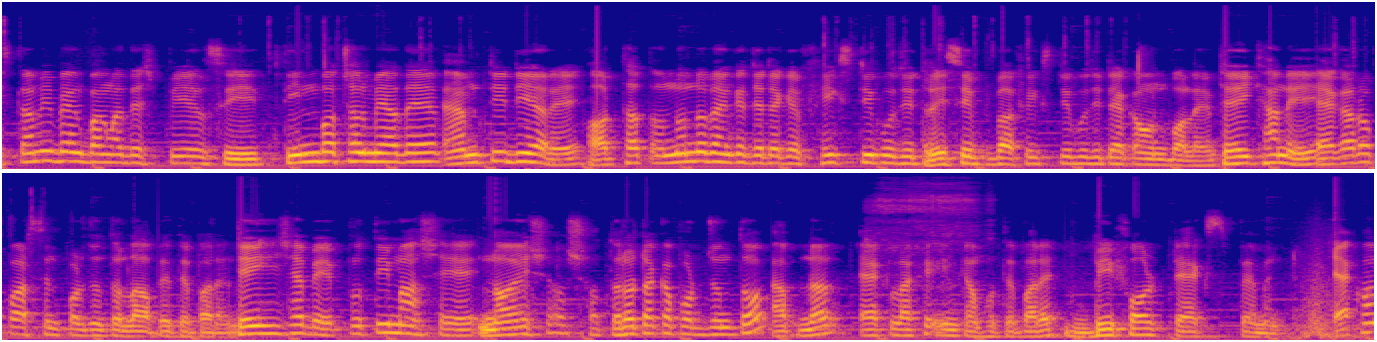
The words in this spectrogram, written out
ইসলামী ব্যাংক বাংলাদেশ পিএলসি তিন বছর মেয়াদে এমটিডিআর অর্থাৎ অন্যান্য ব্যাংকে যেটাকে ফিক্সড ডিপোজিট রিসিপ্ট বা ফিক্সড ডিপোজিট অ্যাকাউন্ট বলে, সেইখানে এগারো পার্সেন্ট পর্যন্ত লাভ পেতে পারেন। সেই হিসাবে প্রতি মাসে নয়শো সতেরো টাকা পর্যন্ত আপনার এক লাখে ইনকাম হতে পারে বিফোর ট্যাক্স পেমেন্ট এখন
